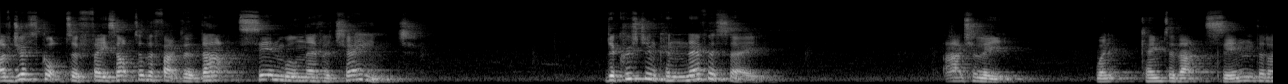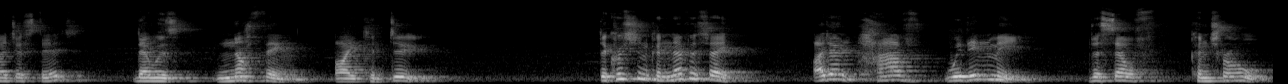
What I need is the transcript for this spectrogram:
I've just got to face up to the fact that that sin will never change. The Christian can never say, actually, when it came to that sin that I just did, there was nothing I could do. The Christian can never say, I don't have within me the self control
